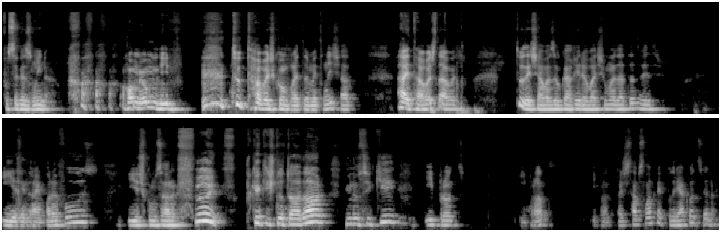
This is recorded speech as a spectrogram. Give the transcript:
fosse a gasolina, oh meu menino, tu estavas completamente lixado. Ai, estavas, estavas. Tu deixavas o carro ir abaixo uma data de vezes. Ias entrar em parafuso, ias começar a. Porque é que isto não está a dar? E não sei o quê. E pronto. E pronto. E pronto. Depois sabe-se lá o que é que poderia acontecer, não é?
